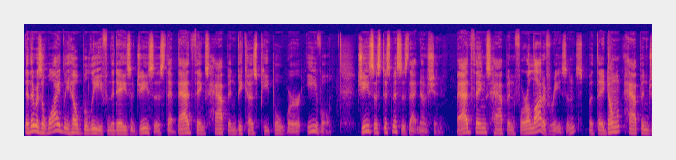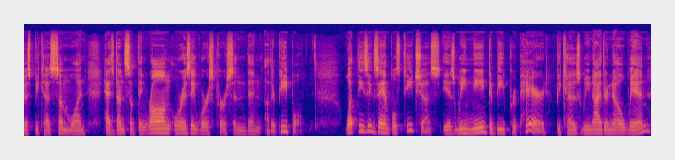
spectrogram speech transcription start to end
Now, there was a widely held belief in the days of Jesus that bad things happened because people were evil. Jesus dismisses that notion. Bad things happen for a lot of reasons, but they don't happen just because someone has done something wrong or is a worse person than other people. What these examples teach us is we need to be prepared because we neither know when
